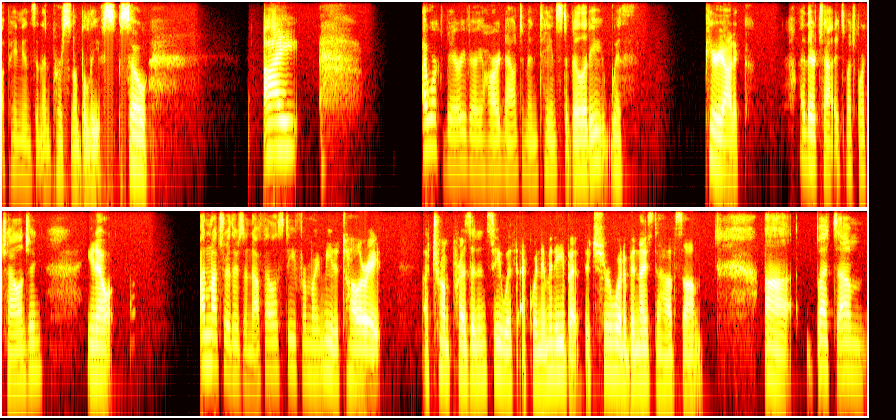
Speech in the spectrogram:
opinions and then personal beliefs. So I I work very very hard now to maintain stability with periodic. Uh, they're cha- it's much more challenging. You know, I'm not sure there's enough LSD for my, me to tolerate a Trump presidency with equanimity, but it sure would have been nice to have some. Uh, but um,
